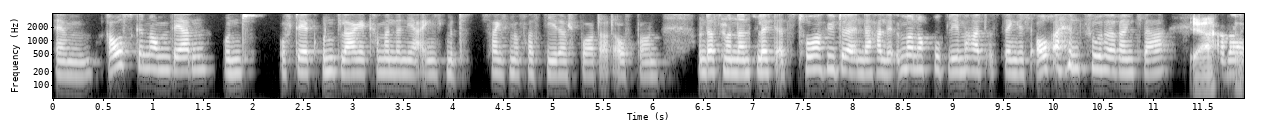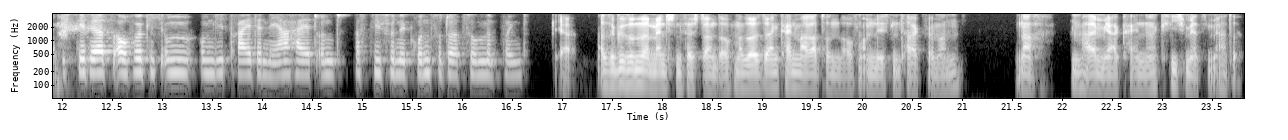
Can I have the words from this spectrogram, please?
ähm, rausgenommen werden und auf der Grundlage kann man dann ja eigentlich mit, sage ich mal, fast jeder Sportart aufbauen. Und dass man dann vielleicht als Torhüter in der Halle immer noch Probleme hat, ist, denke ich, auch allen Zuhörern klar. Ja. Aber es geht ja jetzt auch wirklich um, um die breite Mehrheit und was die für eine Grundsituation mitbringt. Ja, also gesunder Menschenverstand auch. Man sollte dann keinen Marathon laufen am nächsten Tag, wenn man nach einem halben Jahr keine Knieschmerzen mehr hatte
